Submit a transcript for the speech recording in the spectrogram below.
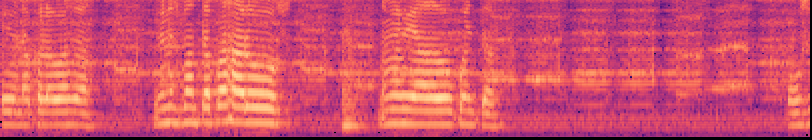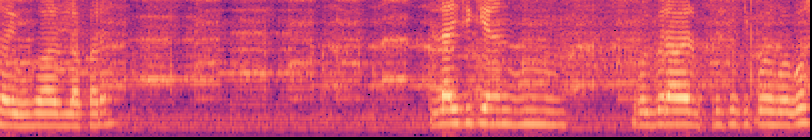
Eh, una calabaza. Y un espantapájaros. No me había dado cuenta. Vamos a dibujar la cara. Like si quieren mm, volver a ver este tipo de juegos.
